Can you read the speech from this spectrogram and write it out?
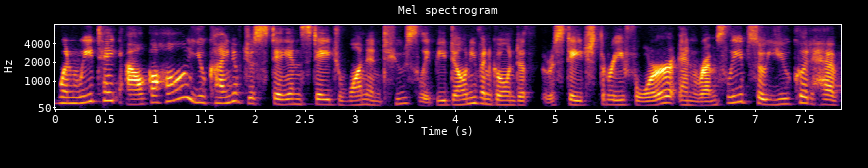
When we take alcohol, you kind of just stay in stage 1 and 2 sleep. You don't even go into stage 3, 4 and REM sleep. So you could have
